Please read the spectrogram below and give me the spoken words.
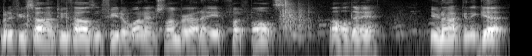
But if you're sawing 2,000 feet of one inch lumber out of eight foot bolts all day, you're not going to get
